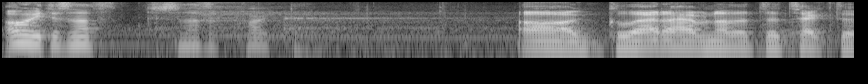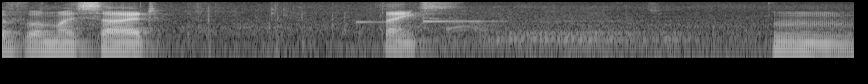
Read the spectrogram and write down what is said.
Oh wait, there's another, there's another part there. Uh, glad I have another detective on my side. Thanks. Hmm.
